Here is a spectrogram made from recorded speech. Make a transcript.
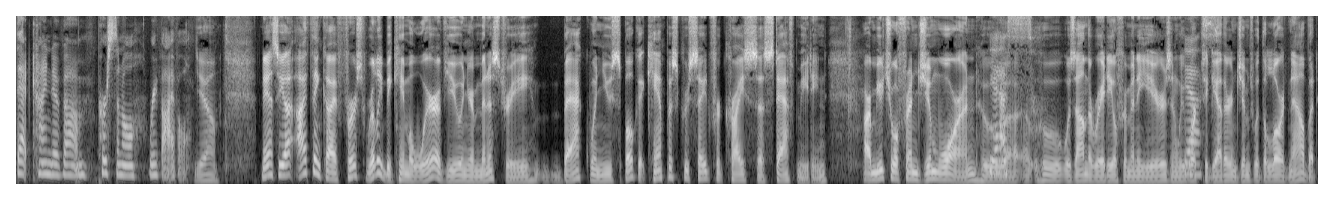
that kind of um, personal revival. Yeah. Nancy, I, I, think I first really became aware of you and your ministry back when you spoke at Campus Crusade for Christ's uh, staff meeting. Our mutual friend Jim Warren, who yes. uh, who was on the radio for many years, and we yes. worked together, and Jim's with the Lord now, but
